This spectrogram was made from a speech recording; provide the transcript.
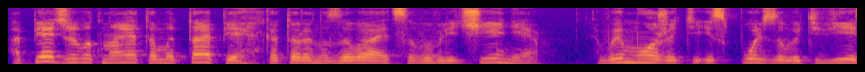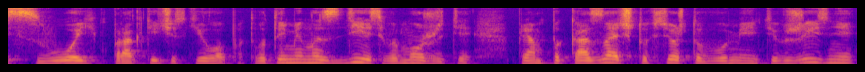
Опять же, вот на этом этапе, который называется вовлечение, вы можете использовать весь свой практический опыт. Вот именно здесь вы можете прям показать, что все, что вы умеете в жизни,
